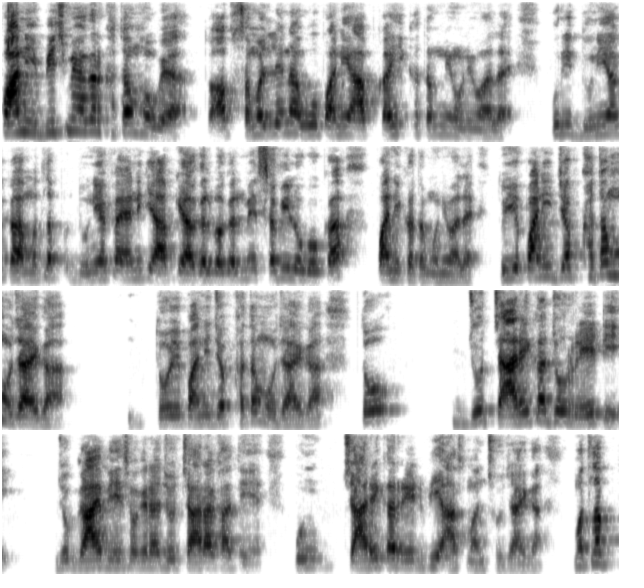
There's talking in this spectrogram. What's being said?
पानी बीच में अगर खत्म हो गया तो आप समझ लेना वो पानी आपका ही खत्म नहीं होने वाला है। पूरी दुनिया का मतलब दुनिया का यानी कि आपके अगल बगल में सभी लोगों का पानी खत्म होने वाला है। तो ये पानी जब खत्म हो जाएगा तो ये पानी जब खत्म हो जाएगा तो जो चारे का जो रेट है जो गाय, भैंस वगैरह जो चारा खाती है, उन चारे का रेट भी आसमान छू जाएगा। मतलब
